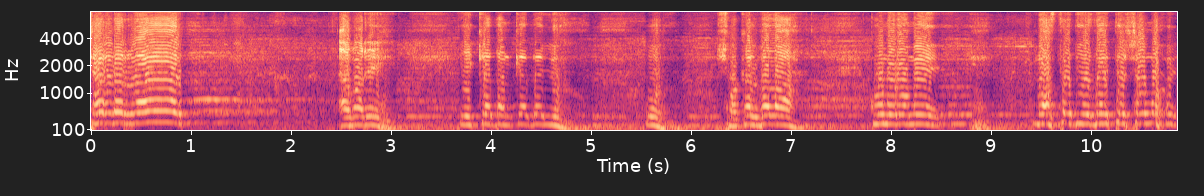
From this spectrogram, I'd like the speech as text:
সারাটা রাত। আমারে এই কেদান কেদাইল ও, সকালবেলা কোন রমে রাস্তা দিয়ে যাইতে সময়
